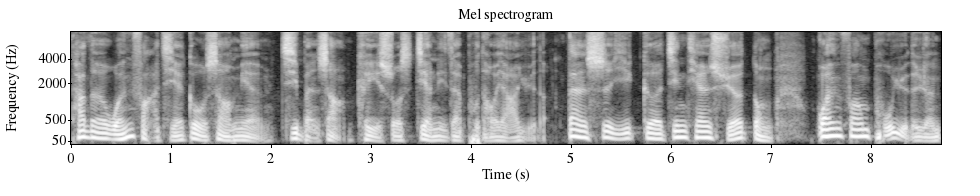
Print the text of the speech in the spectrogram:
它的文法结构上面基本上可以说是建立在葡萄牙语的，但是一个今天学懂。官方葡语的人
